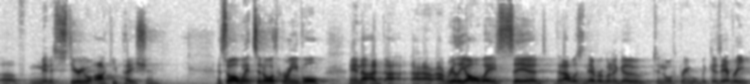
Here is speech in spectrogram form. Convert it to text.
of ministerial occupation. And so I went to North Greenville and I, I, I, really always said that I was never going to go to North Greenville because every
